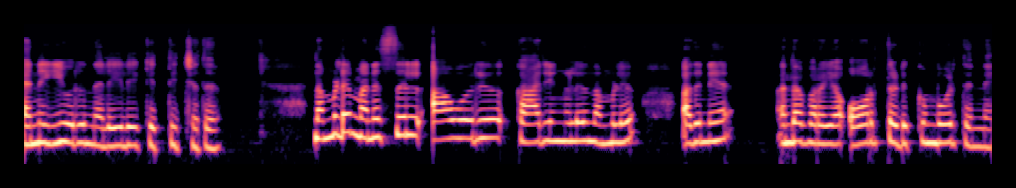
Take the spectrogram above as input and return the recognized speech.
എന്നെ ഈ ഒരു നിലയിലേക്ക് എത്തിച്ചത്. നമ്മുടെ മനസ്സിൽ ആ ഒരു കാര്യങ്ങൾ നമ്മൾ അതിനെ എന്താ പറയുക ഓർത്തെടുക്കുമ്പോൾ തന്നെ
